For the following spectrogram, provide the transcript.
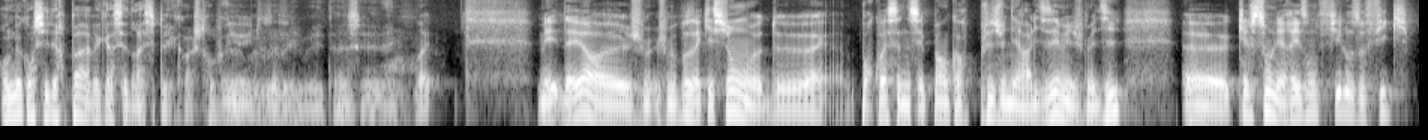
On ne me considère pas avec assez de respect, quoi. Je trouve Oui, que oui, tout oui, Ouais. Mais d'ailleurs, euh, je, je me pose la question euh, de euh, pourquoi ça ne s'est pas encore plus généralisé, mais je me dis euh, quelles sont les raisons philosophiques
